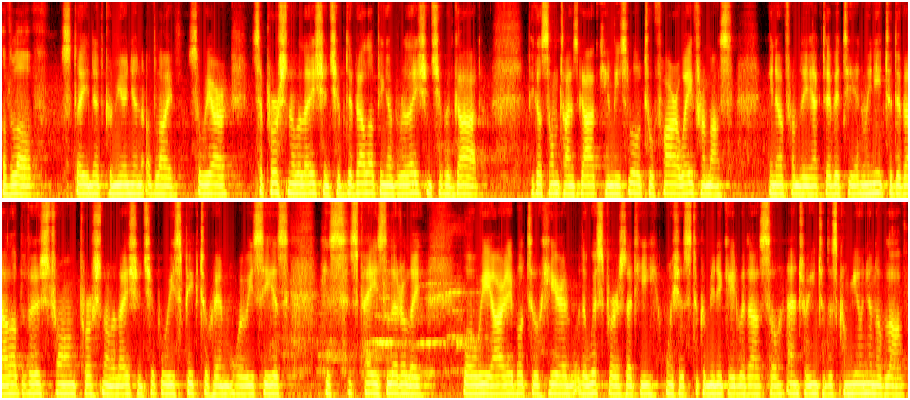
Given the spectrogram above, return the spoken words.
of love stay in that communion of life. So we are, it's a personal relationship, developing a relationship with God, because sometimes God can be a little too far away from us, you know, from the activity, and we need to develop a very strong personal relationship where we speak to Him, where we see His, His, His face literally. Where we are able to hear the whispers that He wishes to communicate with us. So, entering into this communion of love,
